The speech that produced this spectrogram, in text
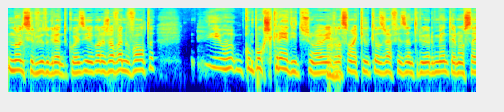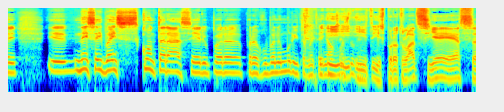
não, lhe serviu de grande coisa e agora Giovanni volta com poucos créditos não é? em uhum. relação àquilo que ele já fez anteriormente. Eu não sei, eh, nem sei bem se contará a sério para, para Ruben Amorim. Também tenho algumas e, dúvidas. E, e, por outro lado, se é essa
